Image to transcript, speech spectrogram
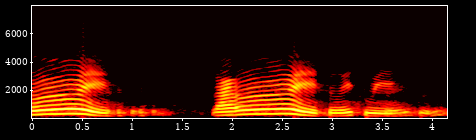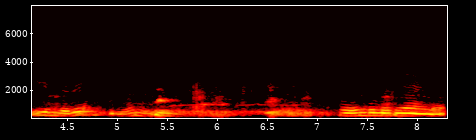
เอ้ยลาเอ้ยเสยตุยเสือมันอิ่มเลย โอ้ยบ่ลูกง่ายเนาะ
